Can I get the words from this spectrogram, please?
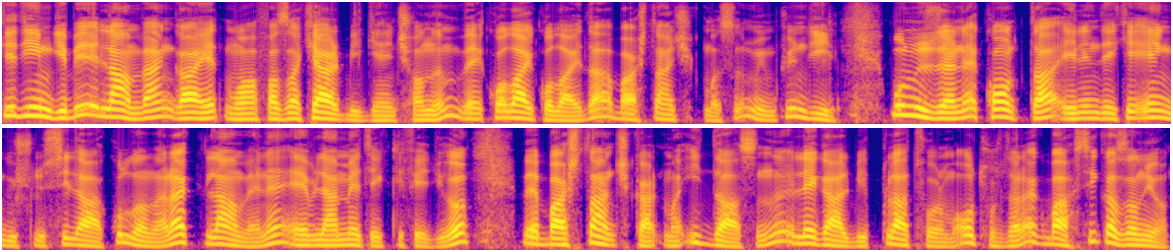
Dediğim gibi Lanven gayet muhafazakar bir genç hanım ve kolay kolay da baştan çıkması mümkün değil. Bunun üzerine Kont da elindeki en güçlü silahı kullanarak Lanven'e evlenme teklif ediyor ve baştan çıkartma iddiasını legal bir platforma oturtarak bahsi kazanıyor.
